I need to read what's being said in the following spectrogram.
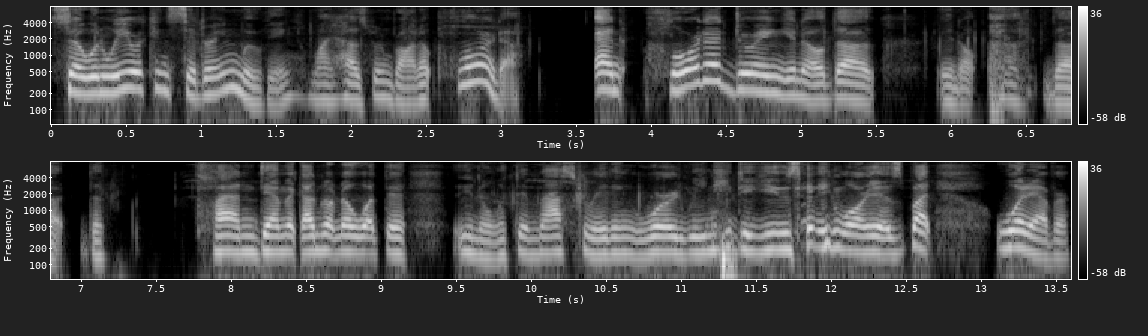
So when we were considering moving, my husband brought up Florida. And Florida during, you know, the you know, the the pandemic, I don't know what the, you know, what the masquerading word we need to use anymore is, but whatever.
